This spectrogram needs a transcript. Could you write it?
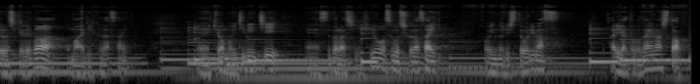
よろしければお参りください、えー、今日も一日、えー、素晴らしい日をお過ごしください。お祈りしております。ありがとうございました。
